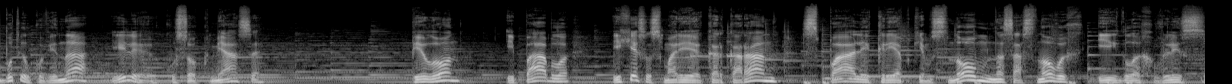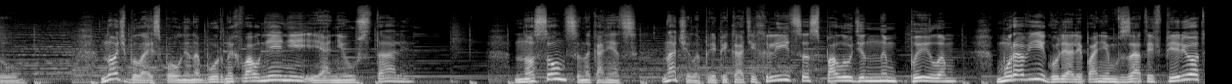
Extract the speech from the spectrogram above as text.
бутылку вина или кусок мяса. Пилон и Пабло и Хесус Мария Каркаран спали крепким сном на сосновых иглах в лесу. Ночь была исполнена бурных волнений, и они устали. Но солнце, наконец, начало припекать их лица с полуденным пылом. Муравьи гуляли по ним взад и вперед,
